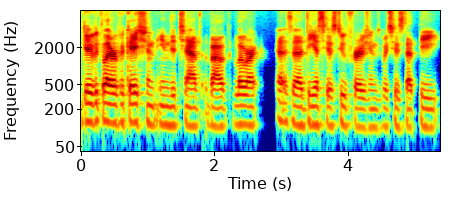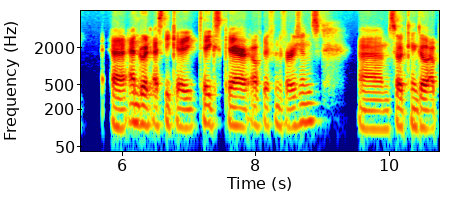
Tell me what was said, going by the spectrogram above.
gave a clarification in the chat about lower as a DHIS2 versions, which is that the uh, Android SDK takes care of different versions. Um, so it can go up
